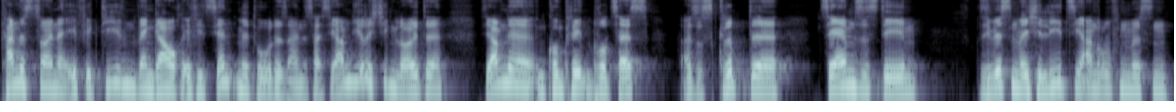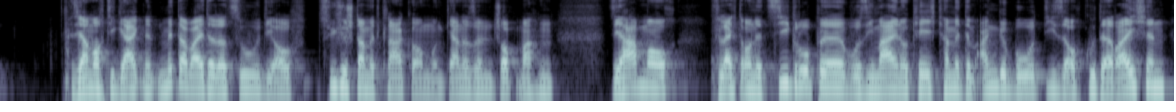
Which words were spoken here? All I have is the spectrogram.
kann es zu einer effektiven, wenn gar auch effizienten Methode sein. Das heißt, Sie haben die richtigen Leute, Sie haben einen konkreten Prozess, also Skripte, CM-System, Sie wissen, welche Leads Sie anrufen müssen Sie haben auch die geeigneten Mitarbeiter dazu, die auch psychisch damit klarkommen und gerne so einen Job machen. Sie haben auch vielleicht auch eine Zielgruppe, wo sie meinen, okay, ich kann mit dem Angebot diese auch gut erreichen,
